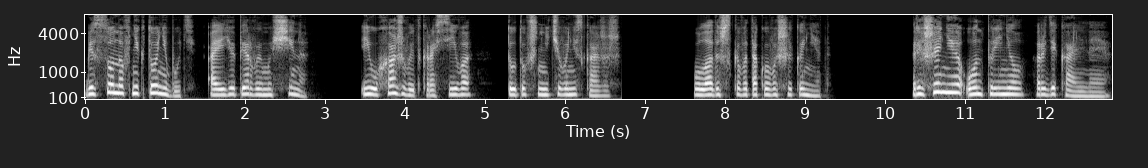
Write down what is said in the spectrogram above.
Бессонов не кто-нибудь, а ее первый мужчина. И ухаживает красиво, тут уж ничего не скажешь. У Ладожского такого шика нет. Решение он принял радикальное.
